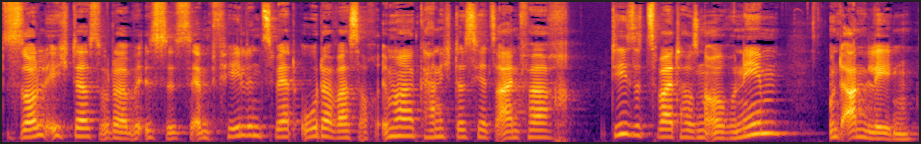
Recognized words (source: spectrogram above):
soll ich das oder ist es empfehlenswert oder was auch immer, kann ich das jetzt einfach diese 2000 Euro nehmen und anlegen?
